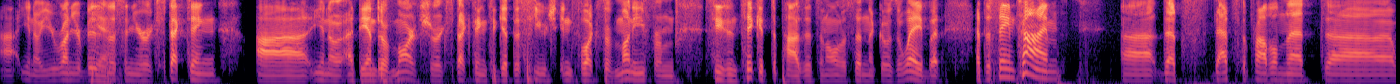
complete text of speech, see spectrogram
Uh, you know, you run your business and you're expecting, uh, you know, at the end of March, you're expecting to get this huge influx of money from season ticket deposits, and all of a sudden it goes away. But at the same time, uh, that's that's the problem that uh,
